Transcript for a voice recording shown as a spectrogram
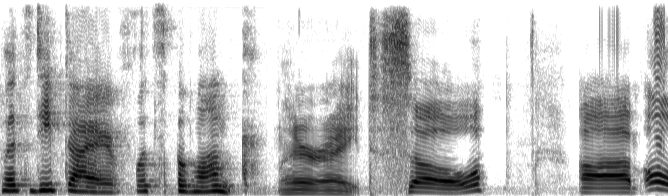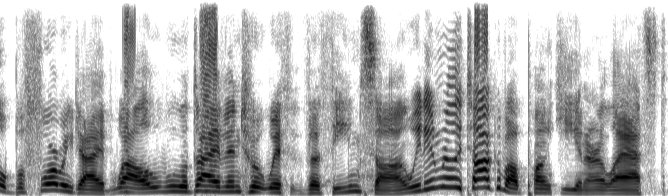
Let's deep dive. Let's spelunk. All right. So, um, oh, before we dive, well, we'll dive into it with the theme song. We didn't really talk about Punky in our last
